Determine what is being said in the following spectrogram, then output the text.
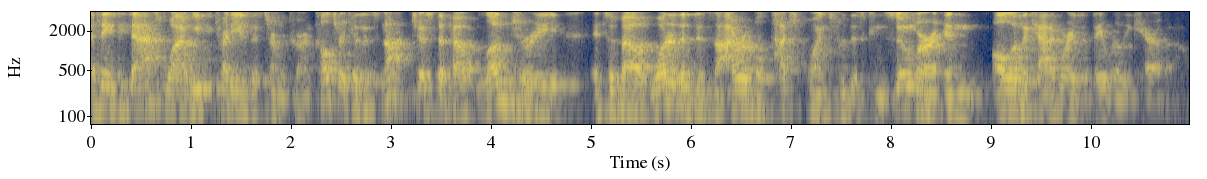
I think that's why we try to use this term current culture because it's not just about luxury, it's about what are the desirable touch points for this consumer in all of the categories that they really care about.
